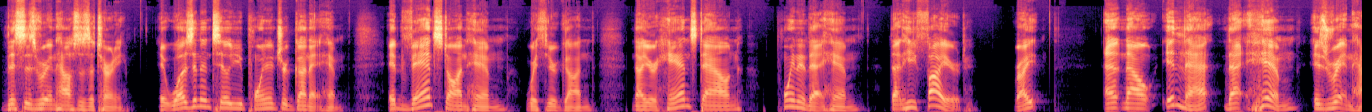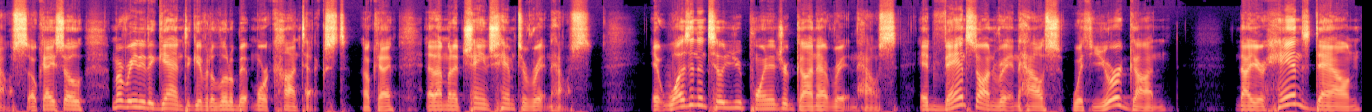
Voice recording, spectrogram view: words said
This is Rittenhouse's attorney. It wasn't until you pointed your gun at him, advanced on him with your gun, now your hands down, pointed at him, that he fired, right? And now in that, that him is Rittenhouse. Okay. So I'm to read it again to give it a little bit more context. Okay. And I'm to change him to Rittenhouse. It wasn't until you pointed your gun at Rittenhouse, advanced on Rittenhouse with your gun, now your hands down,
